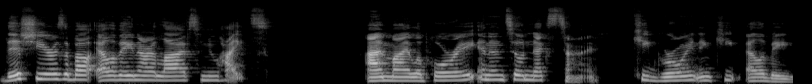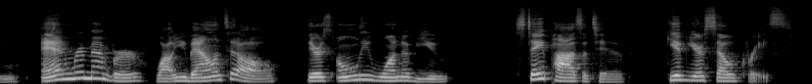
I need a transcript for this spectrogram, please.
this year is about elevating our lives to new heights. I'm Myla Poree, and until next time, keep growing and keep elevating. And remember, while you balance it all, there's only one of you. Stay positive, give yourself grace.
